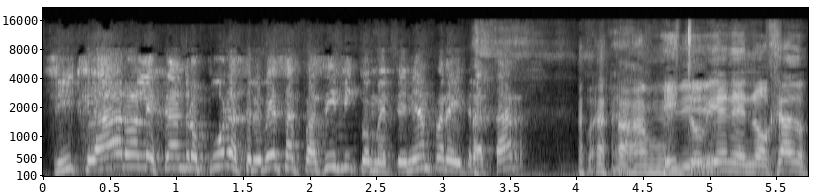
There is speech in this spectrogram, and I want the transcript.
Sí, claro, Alejandro, pura cerveza Pacífico me tenían para hidratar. Ah, Y tú bien enojado.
